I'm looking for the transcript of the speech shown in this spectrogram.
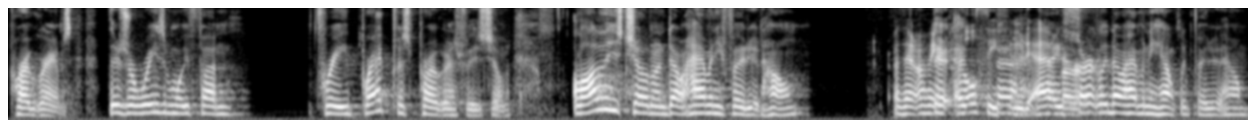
programs. There's a reason we fund free breakfast programs for these children. A lot of these children don't have any food at home. Or they don't have any uh, healthy they- food They ever. certainly don't have any healthy food at home.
